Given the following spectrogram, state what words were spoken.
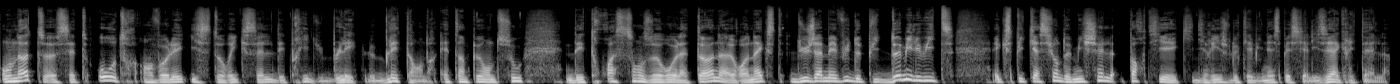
on note cette autre envolée historique, celle des prix du blé. Le blé tendre est un peu en dessous des 300 euros la tonne à Euronext, du jamais vu depuis 2008. Explication de Michel Portier, qui dirige le cabinet spécialisé Agritel.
